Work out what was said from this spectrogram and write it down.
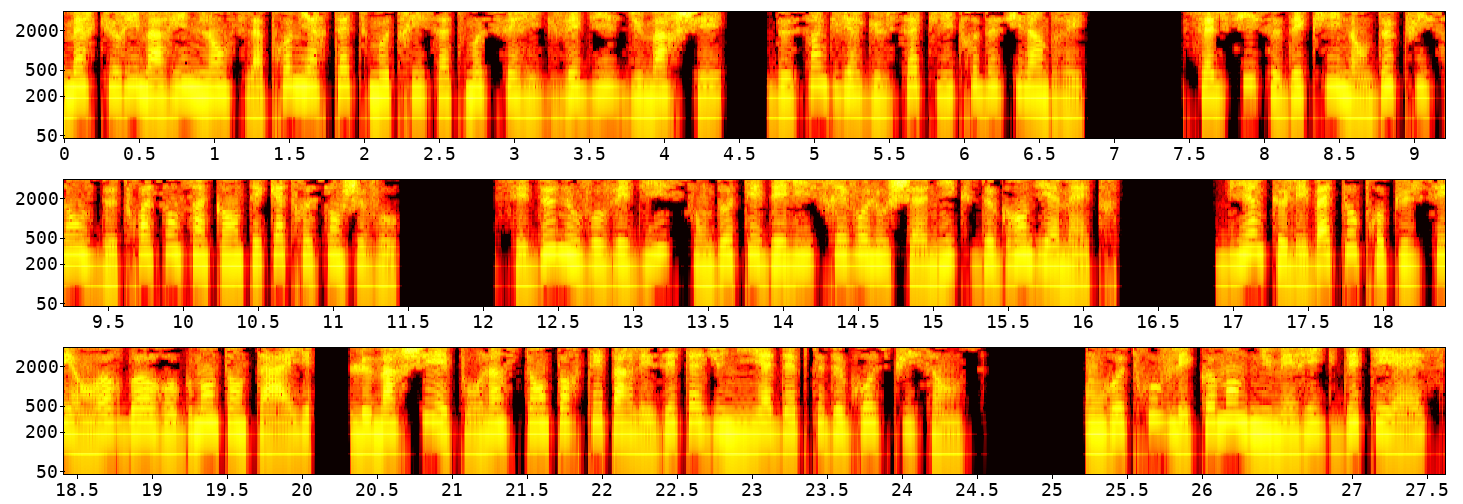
Mercury Marine lance la première tête motrice atmosphérique V10 du marché, de 5,7 litres de cylindrée. Celle-ci se décline en deux puissances de 350 et 400 chevaux. Ces deux nouveaux V10 sont dotés d'hélices Revolution X de grand diamètre. Bien que les bateaux propulsés en hors-bord augmentent en taille, le marché est pour l'instant porté par les États-Unis adeptes de grosses puissances. On retrouve les commandes numériques DTS,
